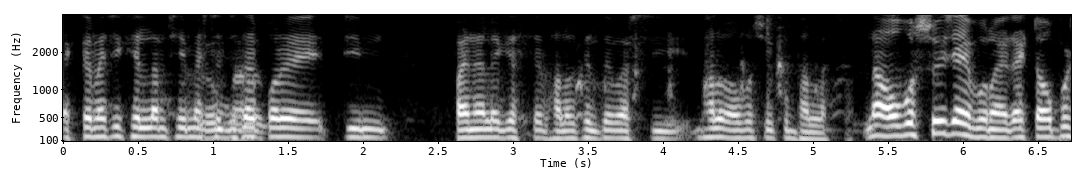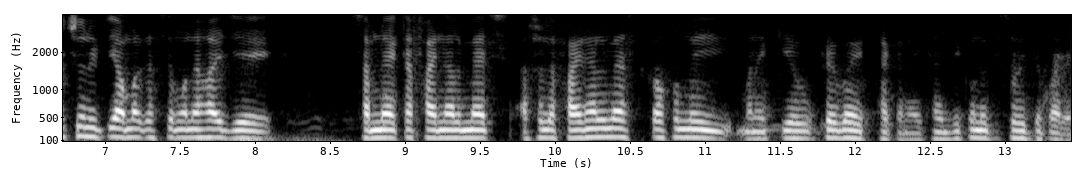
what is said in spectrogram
একটা ম্যাচই খেললাম সেই ম্যাচটা জেতার পরে টিম ফাইনালে গেছে ভালো খেলতে পারছি। ভালো অবশ্যই খুব ভালো লাগতো। না অবশ্যই চাইব না এটা একটা অপরচুনিটি আমার কাছে মনে হয় যে সামনে একটা ফাইনাল ম্যাচ আসলে ফাইনাল ম্যাচ কখনোই মানে কেউ ফেভারিট থাকে না এখানে যে কোনো কিছু হতে পারে।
